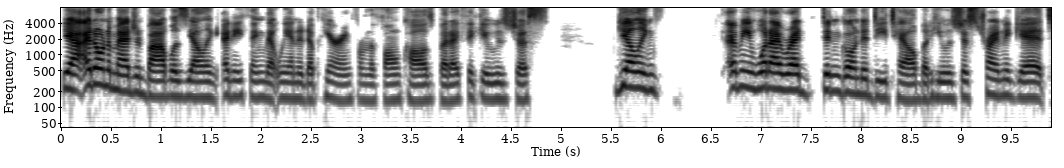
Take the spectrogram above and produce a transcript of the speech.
Yeah, I don't imagine Bob was yelling anything that we ended up hearing from the phone calls, but I think it was just yelling. I mean, what I read didn't go into detail, but he was just trying to get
